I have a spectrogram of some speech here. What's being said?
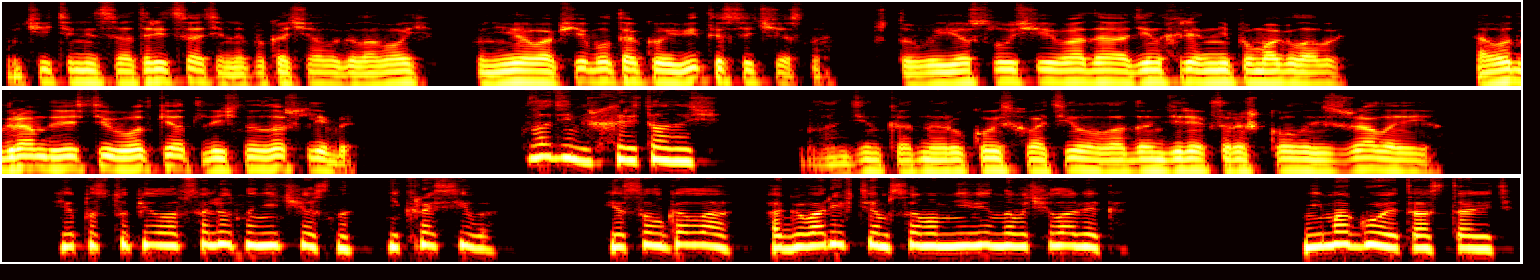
Учительница отрицательно покачала головой. У нее вообще был такой вид, если честно, что в ее случае вода один хрен не помогла бы. А вот грамм 200 водки отлично зашли бы. «Владимир Харитонович!» Блондинка одной рукой схватила ладонь директора школы и сжала ее. «Я поступила абсолютно нечестно, некрасиво. Я солгала, оговорив тем самым невинного человека. Не могу это оставить.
